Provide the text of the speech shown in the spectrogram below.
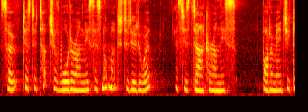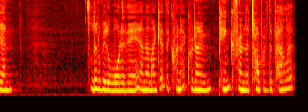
So just a touch of water on this, there's not much to do to it. It's just darker on this bottom edge again. It's a little bit of water there and then I get the quinacridone pink from the top of the palette.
